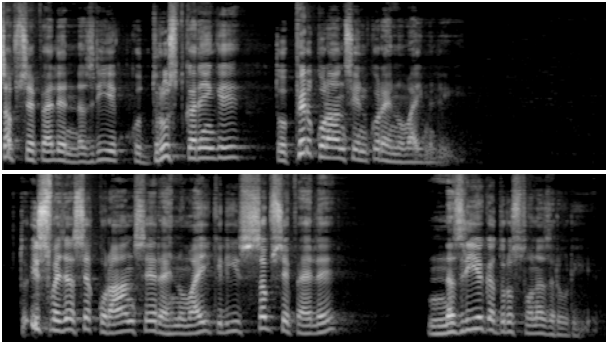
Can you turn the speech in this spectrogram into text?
سب سے پہلے نظریے کو درست کریں گے تو پھر قرآن سے ان کو رہنمائی ملے گی۔ تو اس وجہ سے قرآن سے رہنمائی کے لیے سب سے پہلے نظریے کا درست ہونا ضروری ہے۔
